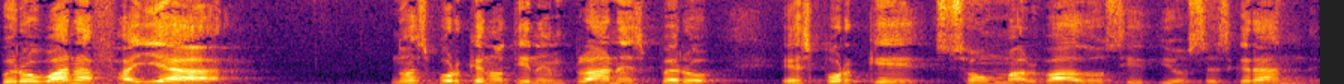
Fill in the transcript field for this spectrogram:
Pero van a fallar. No es porque no tienen planes, pero es porque son malvados y Dios es grande.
